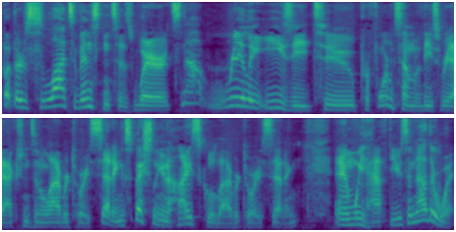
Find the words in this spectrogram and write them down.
But there's lots of instances where it's not really easy to perform some of these reactions in a laboratory setting, especially in a high school laboratory setting, and we have to use another way.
